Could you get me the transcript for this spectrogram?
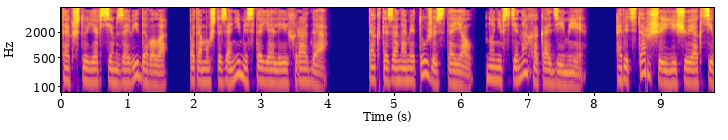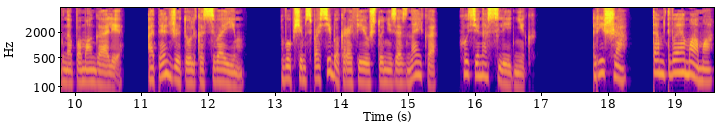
Так что я всем завидовала, потому что за ними стояли их рода. Так-то за нами тоже стоял, но не в стенах Академии. А ведь старшие еще и активно помогали. Опять же только своим. В общем, спасибо Крофею, что не зазнайка, хоть и наследник. «Риша, там твоя мама»,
